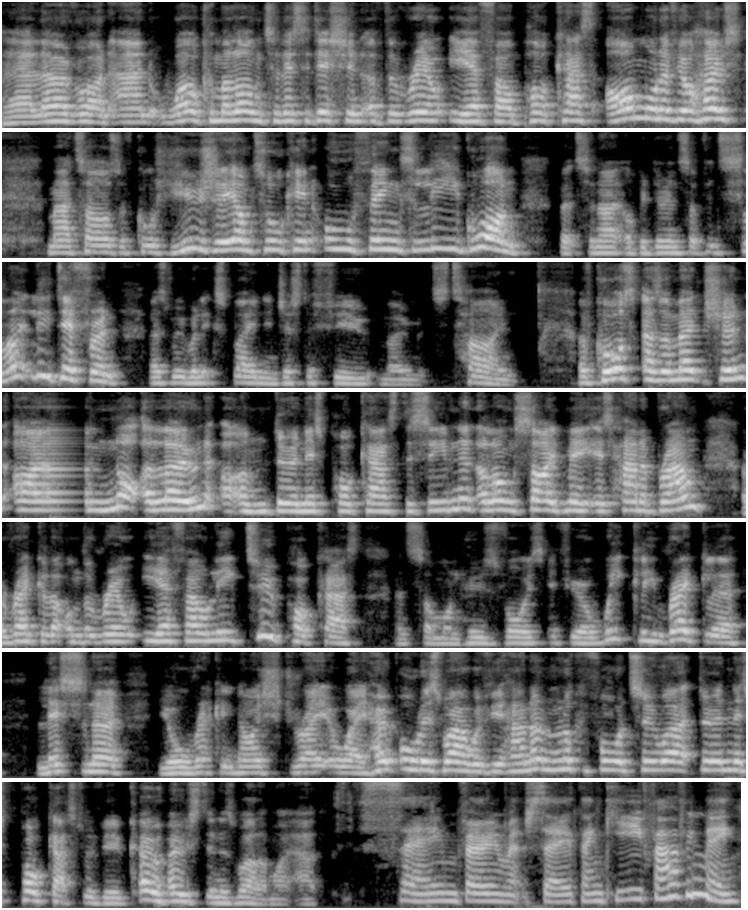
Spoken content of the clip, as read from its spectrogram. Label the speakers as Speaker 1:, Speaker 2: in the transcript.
Speaker 1: Hello, everyone, and welcome along to this edition of the Real EFL podcast. I'm one of your hosts, Matt Arles. Of course, usually I'm talking all things League One, but tonight I'll be doing something slightly different, as we will explain in just a few moments' time. Of course, as I mentioned, I am not alone on doing this podcast this evening. Alongside me is Hannah Brown, a regular on the Real EFL League Two podcast, and someone whose voice, if you're a weekly regular listener, you'll recognize straight away. Hope all is well with you, Hannah. I'm looking forward to uh, doing this podcast with you, co hosting as well, I might add.
Speaker 2: Same, very much so. Thank you for having me.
